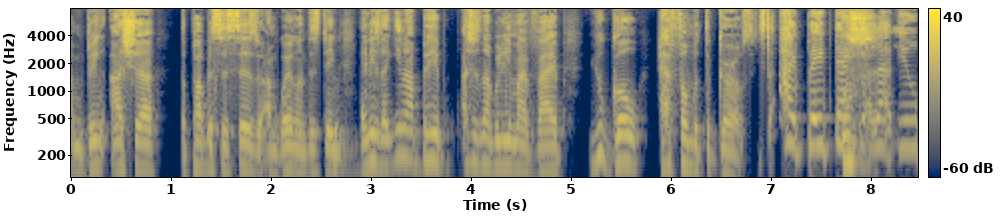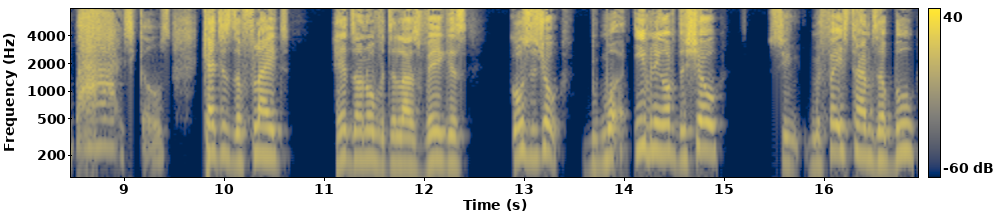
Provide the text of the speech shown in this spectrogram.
I'm doing Usher. The publicist says I'm going on this date. And he's like, you know, babe, Usher's not really my vibe. You go have fun with the girls. He's like, all right, babe, thank you. I love you. Bye. She goes, catches the flight, heads on over to Las Vegas, goes to the show. Evening of the show, she FaceTimes her boo.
